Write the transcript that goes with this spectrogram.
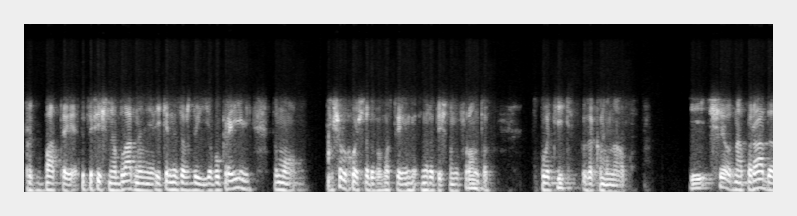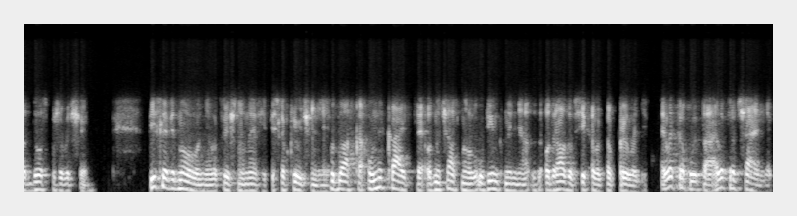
придбати специфічне обладнання, яке не завжди є в Україні. Тому, якщо ви хочете допомогти енергетичному фронту, сплатіть за комуналку. І ще одна порада до споживачів. Після відновлення електричної енергії, після включення, будь ласка, уникайте одночасного увімкнення одразу всіх електроприладів, електроплита, електрочайник,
